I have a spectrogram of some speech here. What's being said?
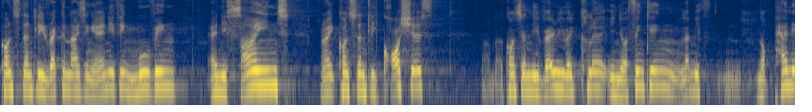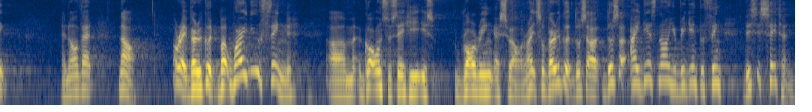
constantly recognizing anything moving, any signs, right? Constantly cautious, um, constantly very, very clear in your thinking. Let me th- not panic, and all that. Now, all right, very good. But why do you think um, God wants to say he is roaring as well, right? So very good. Those are, those are ideas now you begin to think, this is Satan.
